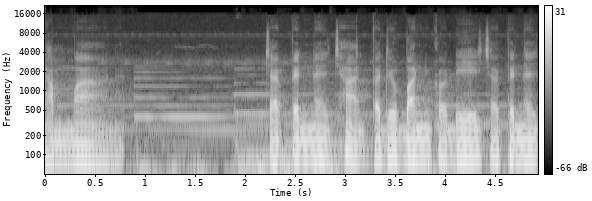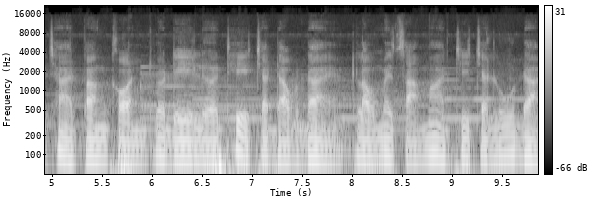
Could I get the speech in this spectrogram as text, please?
ทำมานะ จะเป็นในชาติปัจจุบันก็ดี จะเป็นในชาติปางก่อนก็ดีเหลือที่จะเดาได้ เราไม่สามารถที่จะรู้ได้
